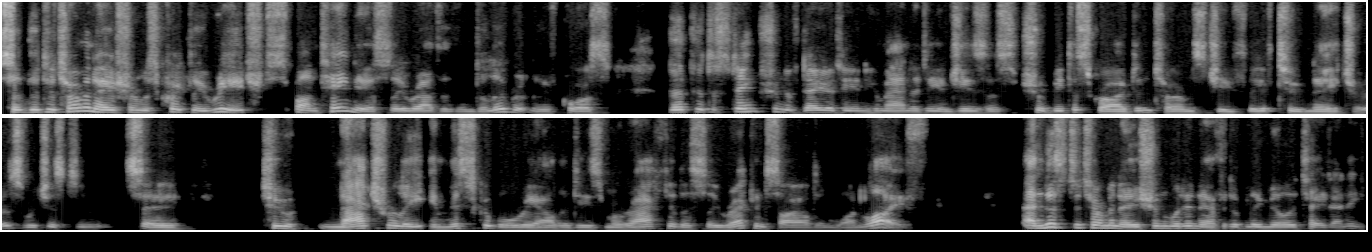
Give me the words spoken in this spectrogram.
So the determination was quickly reached, spontaneously rather than deliberately, of course, that the distinction of deity and humanity in Jesus should be described in terms chiefly of two natures, which is to say, two naturally immiscible realities miraculously reconciled in one life. And this determination would inevitably militate any,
